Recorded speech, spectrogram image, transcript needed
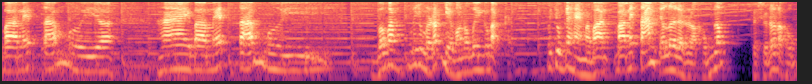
3m82 3m80 vân vân nói chung là rất nhiều vận động viên của bạn nói chung cái hàng mà 3, 3m8 trở lên là, là khủng lắm. Thật sự rất là khủng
